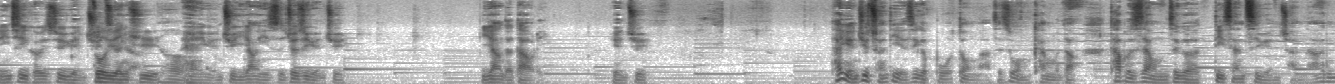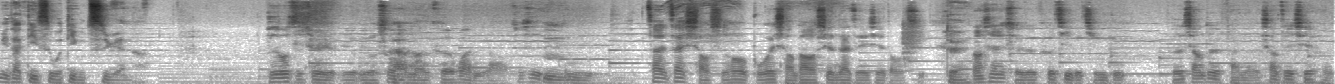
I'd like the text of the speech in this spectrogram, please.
灵气可以是远距，做远距哈，哎，远距一样意思，就是远距，一样的道理，远距。它远距传递也是一个波动啊，只是我们看不到，它不是在我们这个第三次元传啊，它没在第四或第五次元啊。其实我只觉得有有时候还蛮科幻的，你知道，就是嗯，嗯，在在小时候不会想到现在这一些东西，对，然后现在随着科技的进步，可是相对反而像这些很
